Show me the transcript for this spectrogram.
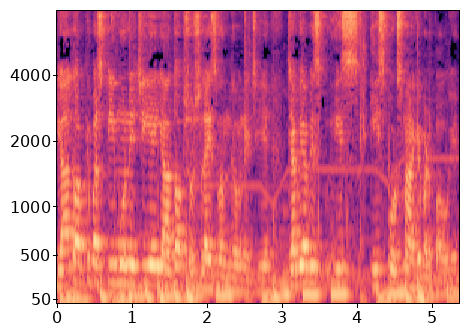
या तो आपके पास टीम होनी चाहिए, या तो आप सोशलाइज बंदे होने चाहिए, जब आप इस इस स्पोर्ट्स में आगे बढ़ पाओगे।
